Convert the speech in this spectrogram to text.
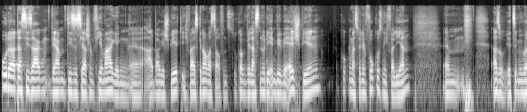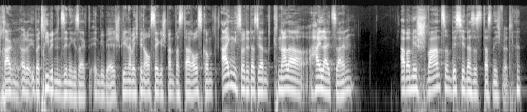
Oder dass sie sagen, wir haben dieses Jahr schon viermal gegen äh, Alba gespielt, ich weiß genau, was da auf uns zukommt, wir lassen nur die NBBL spielen, gucken, dass wir den Fokus nicht verlieren. Ähm, also jetzt im übertragen oder übertriebenen Sinne gesagt, NBBL spielen, aber ich bin auch sehr gespannt, was da rauskommt. Eigentlich sollte das ja ein knaller Highlight sein, aber mir schwant so ein bisschen, dass es das nicht wird.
